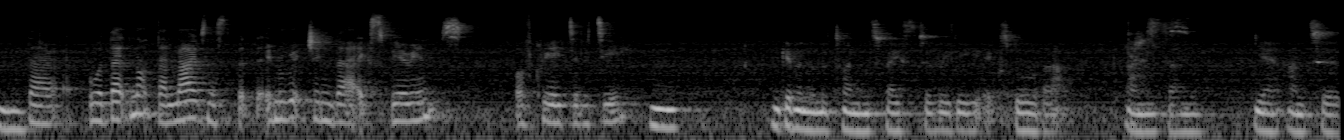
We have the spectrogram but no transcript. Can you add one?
mm. their or their, not their lives, but the enriching their experience of creativity. Mm and given them the time and space to really explore that and yes. um, yeah and to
